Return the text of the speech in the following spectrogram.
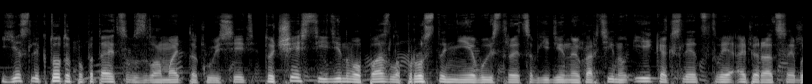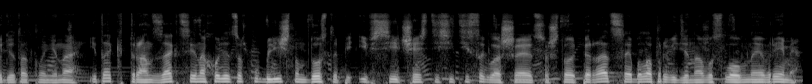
Если кто-то попытается взломать такую сеть, то части единого пазла просто не выстроятся в единую картину, и, как следствие, операция будет отклонена. Итак, транзакции находятся в публичном доступе, и все части сети соглашаются, что операция была проведена в условное время.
